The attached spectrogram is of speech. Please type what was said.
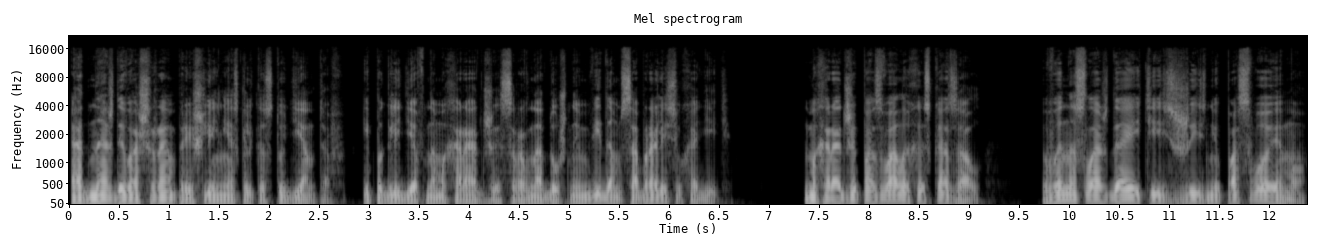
Однажды в ашрам пришли несколько студентов и, поглядев на Махараджи с равнодушным видом, собрались уходить. Махараджи позвал их и сказал, «Вы наслаждаетесь жизнью по-своему,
